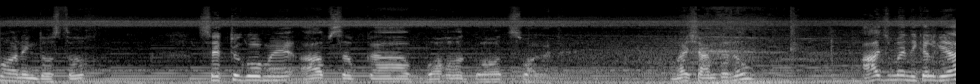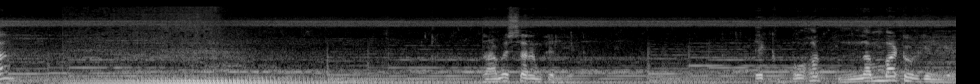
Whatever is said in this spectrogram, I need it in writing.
मॉर्निंग दोस्तों। सेट टू गो में आप सबका बहुत बहुत स्वागत है। मैं शांत शांतनु। आज मैं निकल गया रामेश्वरम के लिए। एक बहुत लंबा टूर के लिए।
